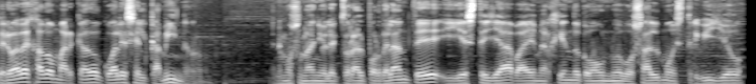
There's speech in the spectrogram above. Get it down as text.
pero ha dejado marcado cuál es el camino. Tenemos un año electoral por delante y este ya va emergiendo como un nuevo salmo, estribillo,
